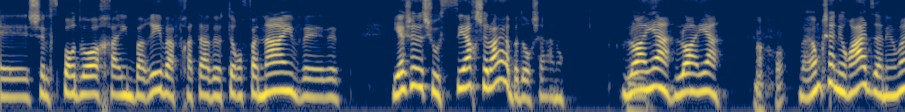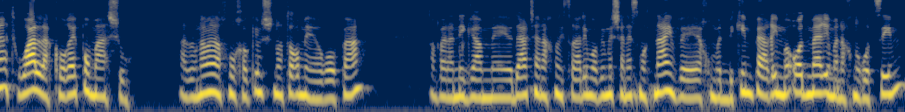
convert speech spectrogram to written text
אה, של ספורט ואורח חיים בריא, והפחתה ויותר אופניים, ויש איזשהו שיח שלא היה בדור שלנו. לא כן. היה, לא היה. נכון. והיום כשאני רואה את זה, אני אומרת, וואלה, קורה פה משהו. אז אמנם אנחנו רחוקים שנות אור מאירופה, אבל אני גם יודעת שאנחנו ישראלים אוהבים לשנס מותניים, ואנחנו מדביקים פערים מאוד מהר אם אנחנו רוצים.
